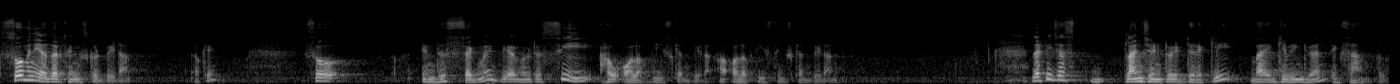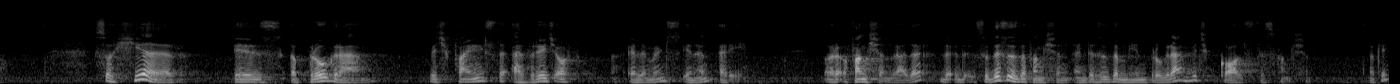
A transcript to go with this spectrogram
so many other things could be done. Okay. So, in this segment we are going to see how all of these can be done, uh, all of these things can be done. Let me just plunge into it directly by giving you an example. So, here is a program which finds the average of elements in an array or a function rather. The, the, so, this is the function and this is the main program which calls this function. Okay.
